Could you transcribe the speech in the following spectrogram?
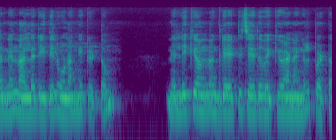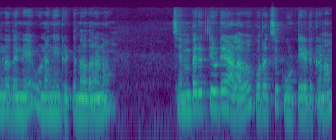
തന്നെ നല്ല രീതിയിൽ ഉണങ്ങി കിട്ടും. നെല്ലിക്ക ഒന്ന് ഗ്രേറ്റ് ചെയ്ത് വയ്ക്കുകയാണെങ്കിൽ പെട്ടെന്ന് തന്നെ ഉണങ്ങി കിട്ടുന്നതാണ്. ചെമ്പരത്തിയുടെ അളവ് കുറച്ച് കൂട്ടിയെടുക്കണം.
